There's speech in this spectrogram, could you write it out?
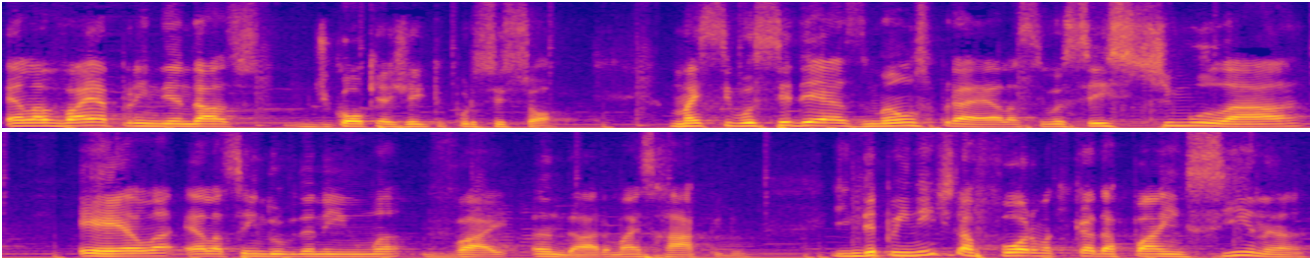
ela vai aprender a andar de qualquer jeito por si só. Mas se você der as mãos para ela, se você estimular ela, ela sem dúvida nenhuma vai andar mais rápido. Independente da forma que cada pai ensina,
